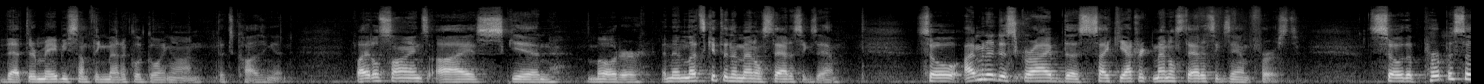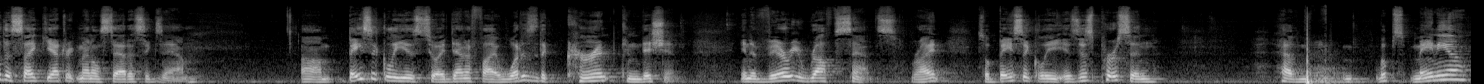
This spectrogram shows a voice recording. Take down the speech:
that there may be something medical going on that's causing it. Vital signs, eyes, skin, motor, and then let's get to the mental status exam. So I'm going to describe the psychiatric mental status exam first. So the purpose of the psychiatric mental status exam um, basically is to identify what is the current condition in a very rough sense, right? So basically, is this person have whoops mania,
